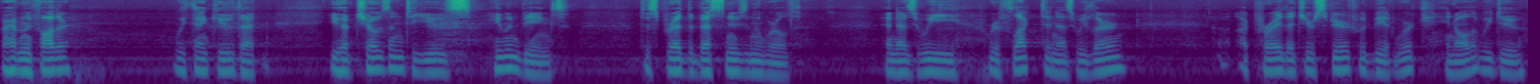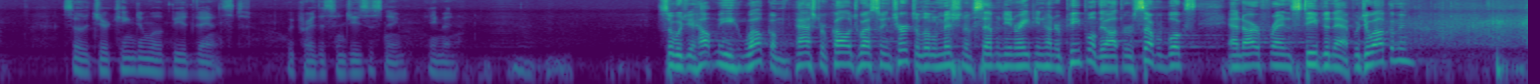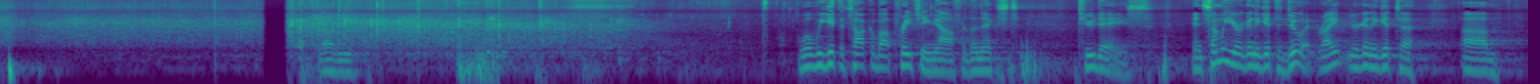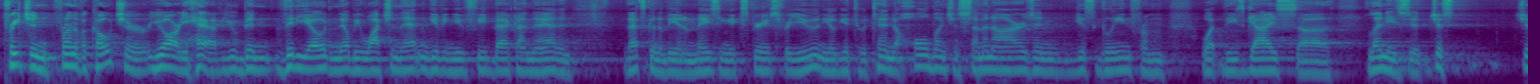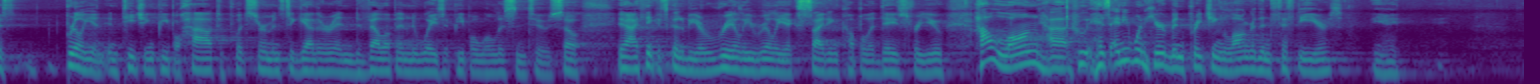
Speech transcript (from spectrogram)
Our Heavenly Father, we thank you that you have chosen to use human beings to spread the best news in the world. And as we reflect and as we learn, I pray that your Spirit would be at work in all that we do so that your kingdom will be advanced. We pray this in Jesus' name. Amen. So, would you help me welcome the pastor of College Wesleyan Church, a little mission of 17 or 1800 people, the author of several books, and our friend Steve DeNeff? Would you welcome him? Love you. Well, we get to talk about preaching now for the next two days. And some of you are going to get to do it, right? You're going to get to um, preach in front of a coach, or you already have. You've been videoed, and they'll be watching that and giving you feedback on that. And that's going to be an amazing experience for you. And you'll get to attend a whole bunch of seminars and just glean from what these guys, uh, Lenny's just, just brilliant in teaching people how to put sermons together and develop them in ways that people will listen to. So, yeah, I think it's going to be a really, really exciting couple of days for you. How long, uh, who, has anyone here been preaching longer than 50 years? Yeah.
